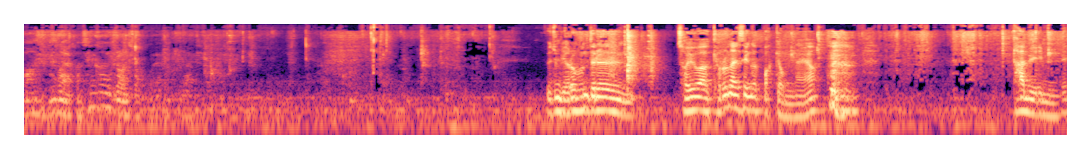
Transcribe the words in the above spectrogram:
아, 뭔가 약간 생각이 들어가서 거야. 요즘 여러분들은 저희와 결혼할 생각밖에 없나요? 다 메림인데.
